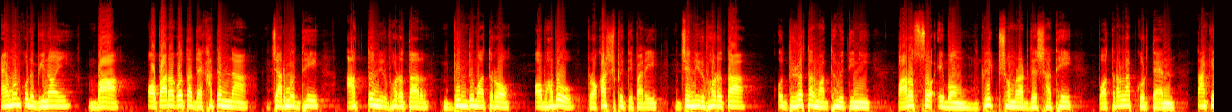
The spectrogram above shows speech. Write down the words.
এমন কোনো বিনয় বা অপারগতা দেখাতেন না, যার মধ্যে আত্মনির্ভরতার বিন্দুমাত্র অভাবও প্রকাশ পেতে পারে, যে নির্ভরতা ও দৃঢ়তার মাধ্যমে তিনি পারস্য এবং গ্রিক সম্রাটদের সাথে পত্রালাপ করতেন। তাকে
